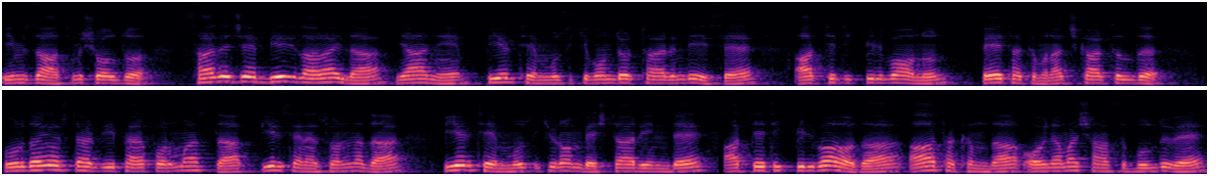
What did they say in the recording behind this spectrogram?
imza atmış oldu. Sadece bir yıl arayla yani 1 Temmuz 2014 tarihinde ise Atletik Bilbao'nun B takımına çıkartıldı. Burada gösterdiği performansla bir sene sonra da 1 Temmuz 2015 tarihinde Atletik Bilbao'da A takımda oynama şansı buldu ve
